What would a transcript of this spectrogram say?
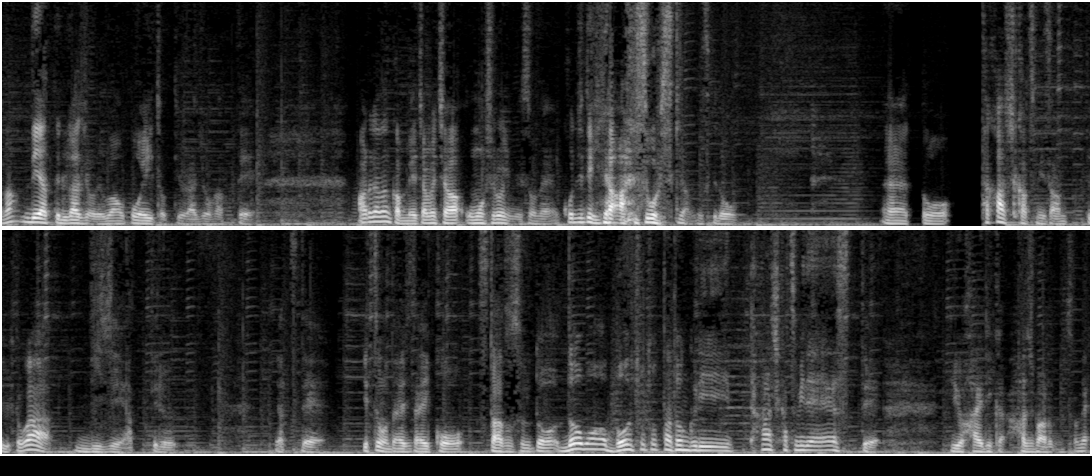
かな？でやってるラジオで148っていうラジオがあって、あれがなんかめちゃめちゃ面白いんですよね。個人的にはあれすごい好きなんですけど、えー、っと、高橋克美さんっていう人が DJ やってるやつで、いつも大体こう、スタートすると、どうも、傍聴取ったどんぐり、高橋克美ですっていう入りから始まるんですよね。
